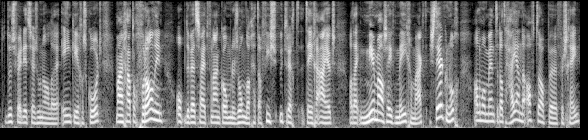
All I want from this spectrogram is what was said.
tot dusver dit seizoen al één keer gescoord. Maar hij gaat toch vooral in op de wedstrijd van aankomende zondag, het advies Utrecht tegen Ajax, wat hij meermaals heeft meegemaakt. Sterker nog, alle momenten dat hij aan de aftrap verscheen,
